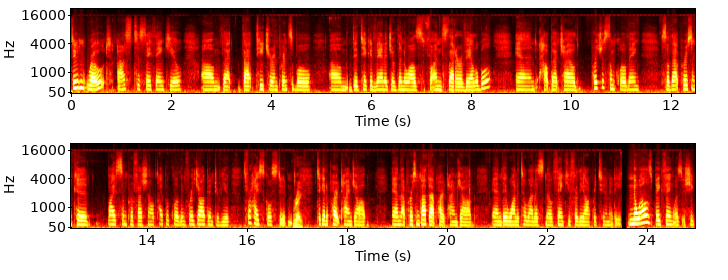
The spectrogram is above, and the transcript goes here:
Student wrote us to say thank you, um, that that teacher and principal um, did take advantage of the Noelle's funds that are available and help that child purchase some clothing so that person could buy some professional type of clothing for a job interview. It's for high school student Right. to get a part-time job. And that person got that part-time job and they wanted to let us know thank you for the opportunity. Noelle's big thing was she,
